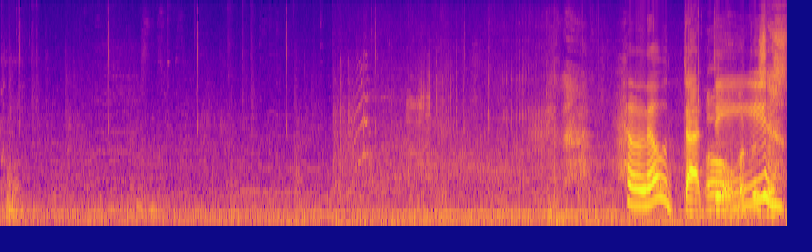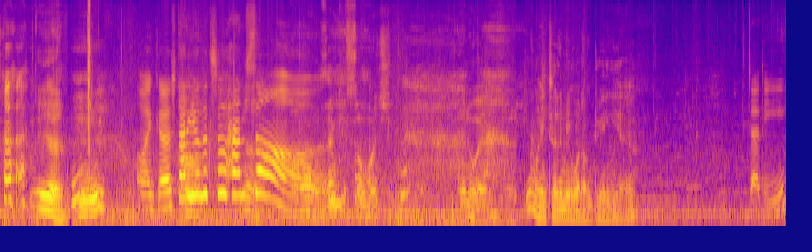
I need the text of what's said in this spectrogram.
Come on. Hello, Daddy. Oh, my princess. yeah. Mhm. Oh my gosh, Daddy, you look so handsome. Oh, thank you so much. Anyway, do you mind telling me what I'm doing here? Daddy,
